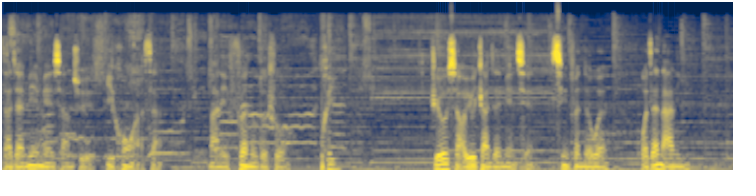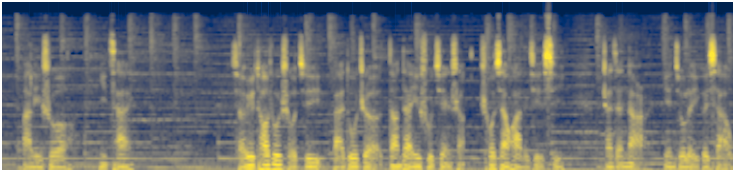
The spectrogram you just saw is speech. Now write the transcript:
大家面面相觑，一哄而散。玛丽愤怒地说：“呸！”只有小玉站在面前，兴奋地问：“我在哪里？”玛丽说：“你猜。”小玉掏出手机，百度着当代艺术鉴赏、抽象画的解析，站在那儿研究了一个下午。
